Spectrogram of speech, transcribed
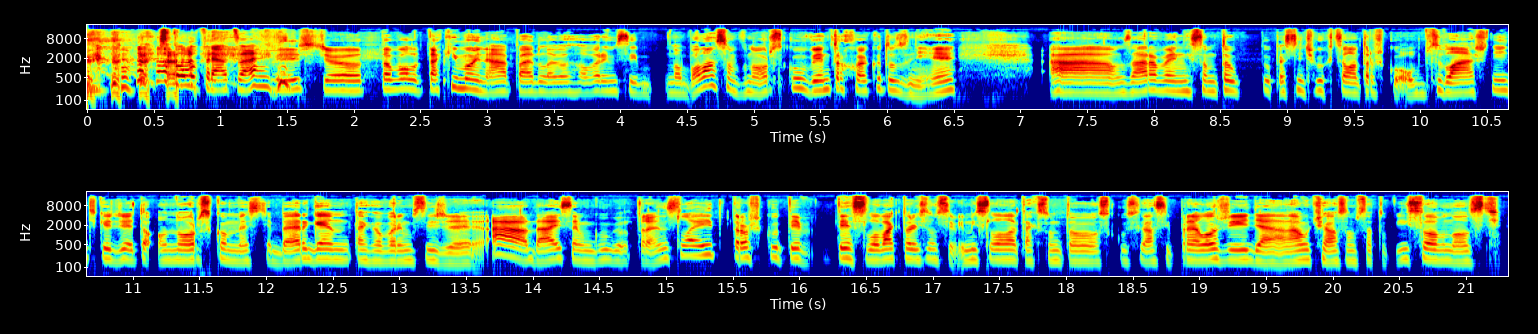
Spolupráca. Vieš čo, to bol taký môj nápad, lebo hovorím si, no bola som v Norsku, viem trochu, ako to znie. A zároveň som tú, tú pesničku chcela trošku obzvláštniť, keďže je to o norskom meste Bergen, tak hovorím si, že a daj sem Google Translate, trošku tie, tie slova, ktoré som si vymyslela, tak som to skúsila si preložiť a naučila som sa tú výslovnosť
